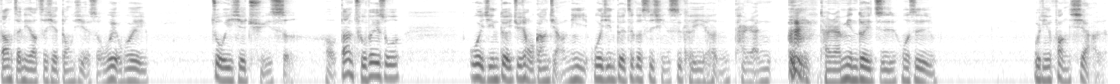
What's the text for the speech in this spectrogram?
当整理到这些东西的时候，我也会做一些取舍。哦，但除非说我已经对，就像我刚刚讲，你我已经对这个事情是可以很坦然 坦然面对之，或是我已经放下了。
